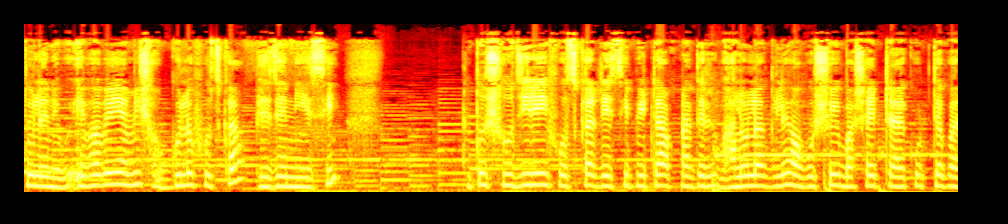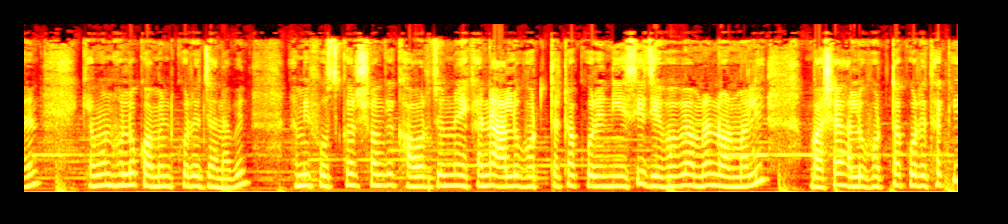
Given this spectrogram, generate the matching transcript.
তুলে নেব। এভাবেই আমি সবগুলো ফুচকা ভেজে নিয়েছি। তো সুজির এই ফুচকার রেসিপিটা আপনাদের ভালো লাগলে অবশ্যই বাসায় ট্রাই করতে পারেন। কেমন হলো কমেন্ট করে জানাবেন। আমি ফুচকার সঙ্গে খাওয়ার জন্য এখানে আলু ভর্তাটা করে নিয়েছি। যেভাবে আমরা নর্মালি বাসায় আলু ভর্তা করে থাকি,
